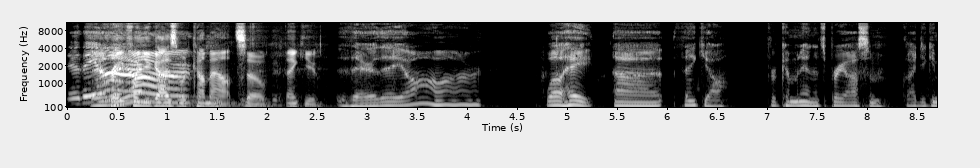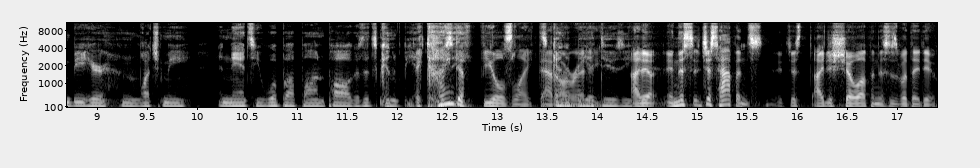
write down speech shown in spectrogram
There they There are. they grateful you guys would come out. So thank you. There they are. Well, hey, uh, thank y'all for coming in. That's pretty awesome. Glad you can be here and watch me and Nancy whoop up on Paul because it's gonna be. A It kind of feels like that gonna be a already. doozy. I don't, and this it just happens. It just I just show up and this is what they do.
